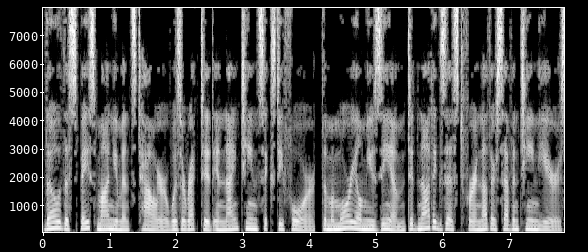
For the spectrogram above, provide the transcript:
Though the Space Monuments Tower was erected in 1964, the Memorial Museum did not exist for another 17 years.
